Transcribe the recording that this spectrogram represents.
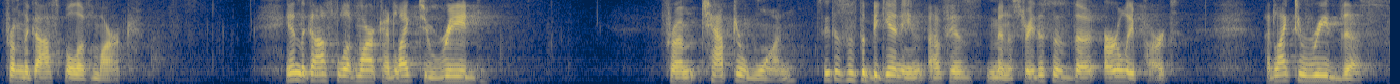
from the Gospel of Mark. In the Gospel of Mark, I'd like to read from chapter 1. See, this is the beginning of his ministry, this is the early part. I'd like to read this.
